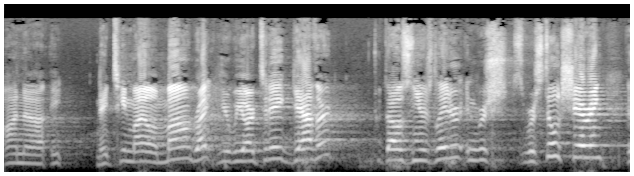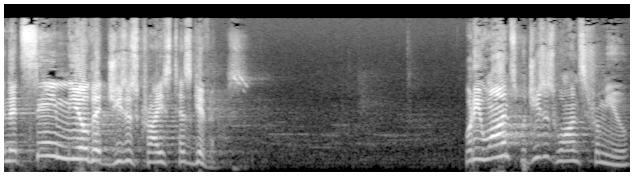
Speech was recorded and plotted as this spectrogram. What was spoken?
on an 18 mile mound, right? Here we are today, gathered 2,000 years later, and we're, sh- we're still sharing in that same meal that Jesus Christ has given us. What he wants, what Jesus wants from you,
